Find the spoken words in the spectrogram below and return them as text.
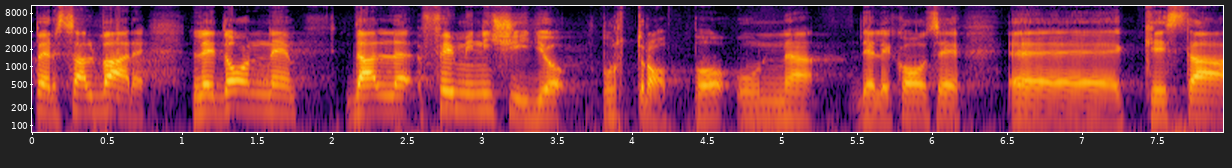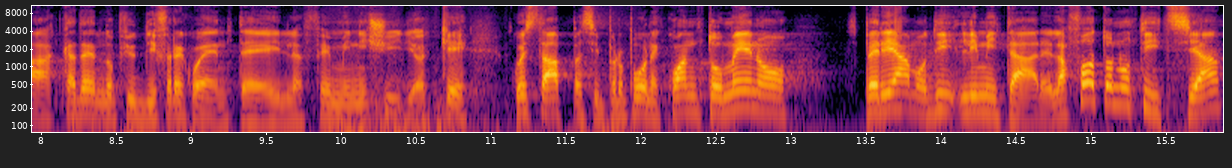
per salvare le donne dal femminicidio, purtroppo una delle cose eh, che sta accadendo più di frequente, il femminicidio, e che questa app si propone quantomeno, speriamo, di limitare. La fotonotizia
